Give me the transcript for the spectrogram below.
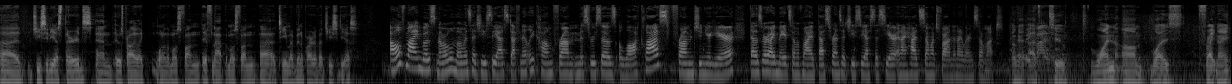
uh, GCDS thirds, and it was probably like one of the most fun, if not the most fun, uh, team I've been a part of at GCDS. All of my most memorable moments at GCS definitely come from Miss Russo's law class from junior year. That is where I made some of my best friends at GCS this year, and I had so much fun and I learned so much. Okay, I have two. One um, was Fright Night,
